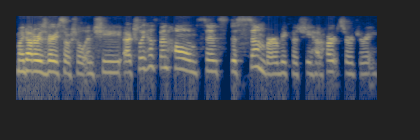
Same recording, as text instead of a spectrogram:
my daughter is very social, and she actually has been home since December because she had heart surgery,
